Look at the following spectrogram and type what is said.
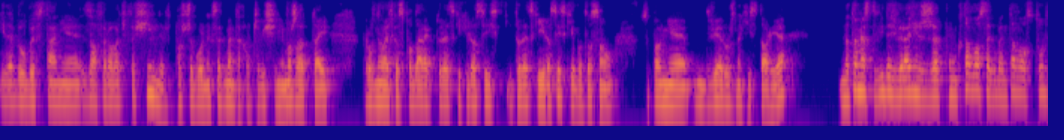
ile byłby w stanie zaoferować ktoś inny w poszczególnych segmentach. Oczywiście nie można tutaj porównywać gospodarek tureckich i rosyjskich, tureckiej i rosyjskiej, bo to są zupełnie dwie różne historie. Natomiast widać wyraźnie, że punktowo, segmentowo Tur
